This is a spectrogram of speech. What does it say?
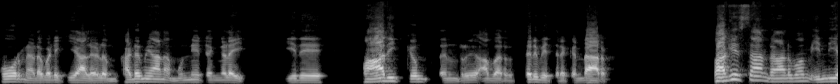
போர் நடவடிக்கையால் எழும் கடுமையான முன்னேற்றங்களை இது பாதிக்கும் என்று அவர் தெரிவித்திருக்கின்றார். பாகிஸ்தான் ராணுவம் இந்திய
